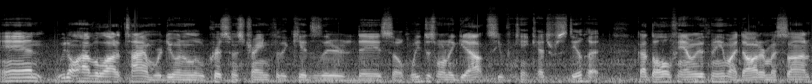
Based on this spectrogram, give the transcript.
And we don't have a lot of time. We're doing a little Christmas train for the kids later today, so we just want to get out and see if we can't catch a steelhead. Got the whole family with me, my daughter, my son,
